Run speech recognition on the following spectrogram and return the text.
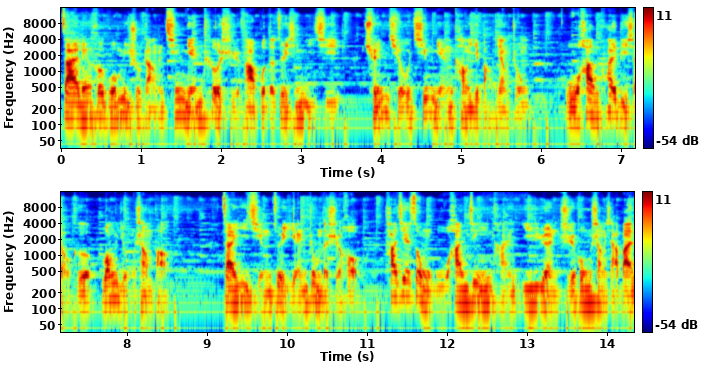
在联合国秘书长青年特使发布的最新一期全球青年抗疫榜样中，武汉快递小哥汪勇上榜。在疫情最严重的时候，他接送武汉金银潭医院职工上下班，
